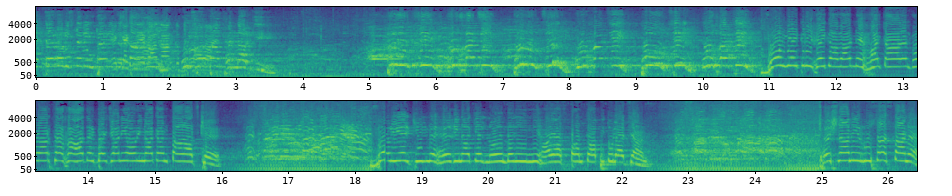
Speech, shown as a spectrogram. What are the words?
այդ տերորիստերին բերի նստան։ Ու քննարկի։ Պուտին, ուխացի, Պուտին, Որ երկրի ղեկավարն է հայտարարել, որ Արցախը Ադրբեջանի օրինական տարածք է։ Որ երկիրն է հեղինակել նոյեմբերի 9-ի Հայաստան կապիտուլյացիան։ Թշնամի Ռուսաստանը։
